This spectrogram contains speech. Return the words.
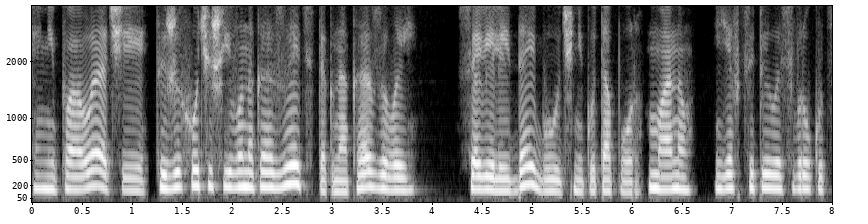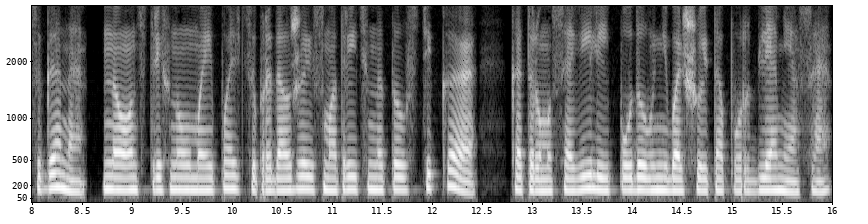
«Я не палач, и ты же хочешь его наказать, так наказывай. Савелий, дай булочнику топор. Ману». Я вцепилась в руку цыгана, но он стряхнул мои пальцы, продолжая смотреть на толстяка, которому Савелий подал небольшой топор для мяса.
